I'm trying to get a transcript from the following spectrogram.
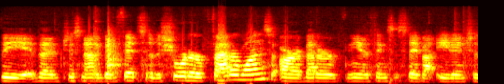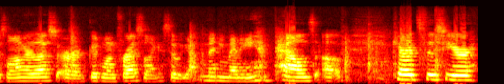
the they're just not a good fit. So the shorter, fatter ones are better. You know, things that stay about eight inches long or less are a good one for us. Like I said, we got many, many pounds of carrots this year.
